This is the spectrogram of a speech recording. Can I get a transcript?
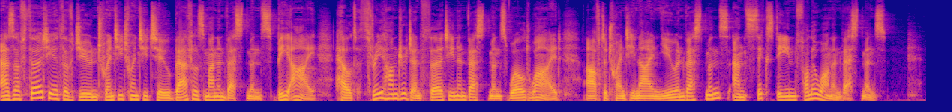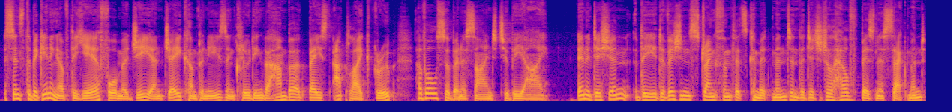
As of 30th of June 2022, Bertelsmann Investments BI held 313 investments worldwide after 29 new investments and 16 follow-on investments. Since the beginning of the year, former G and J companies, including the Hamburg-based Applike Group, have also been assigned to BI. In addition, the division strengthened its commitment in the digital health business segment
